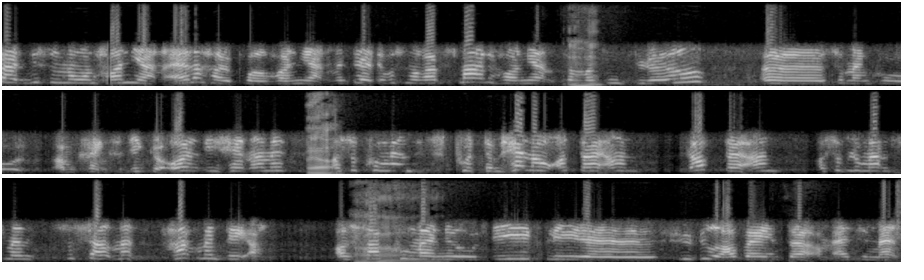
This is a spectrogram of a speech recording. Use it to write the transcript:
fandt vi sådan nogle håndjern. Alle har jo prøvet håndjern, men det, det var sådan nogle ret smarte håndjern, som var sådan bløde, øh, så man kunne omkring, så de ikke gjorde ondt i hænderne. Ja. Og så kunne man putte dem hen over døren, lukke døren, og så blev man simpelthen, så sad man, hang man der. Og så Ah. kunne man jo lige blive øh, hygget op af en dør af sin mand.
